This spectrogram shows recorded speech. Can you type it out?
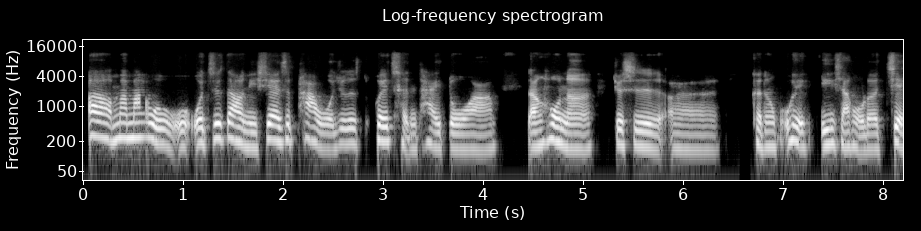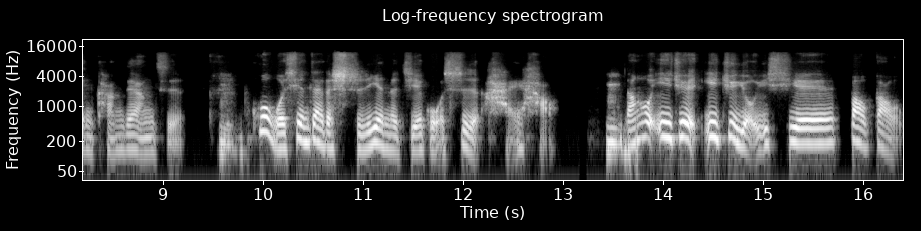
啊，妈妈，我我我知道你现在是怕我就是灰尘太多啊，然后呢，就是呃可能会影响我的健康这样子。不过我现在的实验的结果是还好，嗯，然后依据依据有一些报告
